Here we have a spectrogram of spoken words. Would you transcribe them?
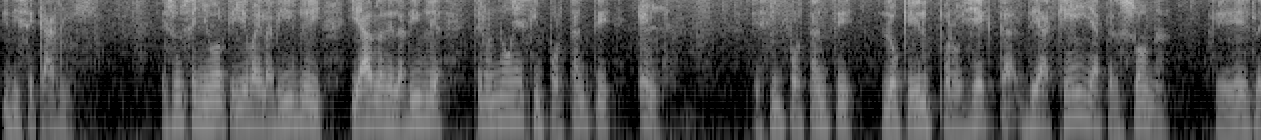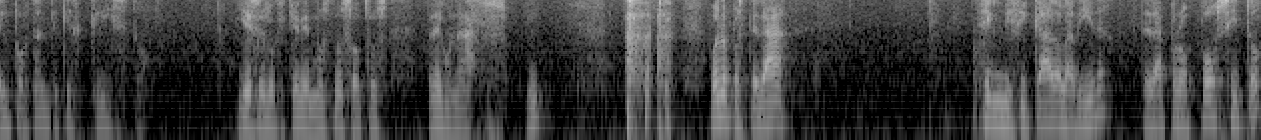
dice Carlos. Es un señor que lleva la Biblia y, y habla de la Biblia, pero no es importante Él. Es importante lo que Él proyecta de aquella persona que es la importante que es Cristo. Y eso es lo que queremos nosotros pregonar. bueno, pues te da significado la vida, te da propósito,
